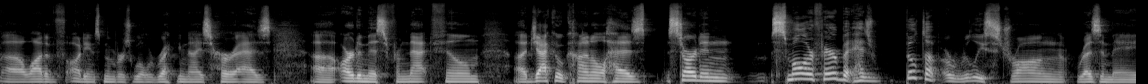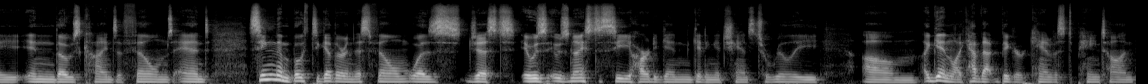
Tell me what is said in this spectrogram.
uh, a lot of audience members will recognize her as uh, Artemis from that film. Uh, Jack O'Connell has starred in smaller fare, but has built up a really strong resume in those kinds of films and seeing them both together in this film was just it was it was nice to see Hartigan getting a chance to really um, again, like have that bigger canvas to paint on.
